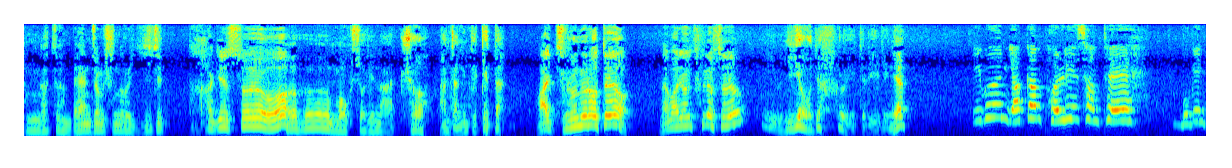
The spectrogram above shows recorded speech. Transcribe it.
형 같은 맨정신으로 이 집 하겠어요. 어허, 목소리 낮춰. 반장님 듣겠다. 아이, 들으면 어때요? 내 말이 어디 틀렸어요? 이게 어디 하루 이틀 일이냐? 입은 약간 벌린 상태에 목엔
